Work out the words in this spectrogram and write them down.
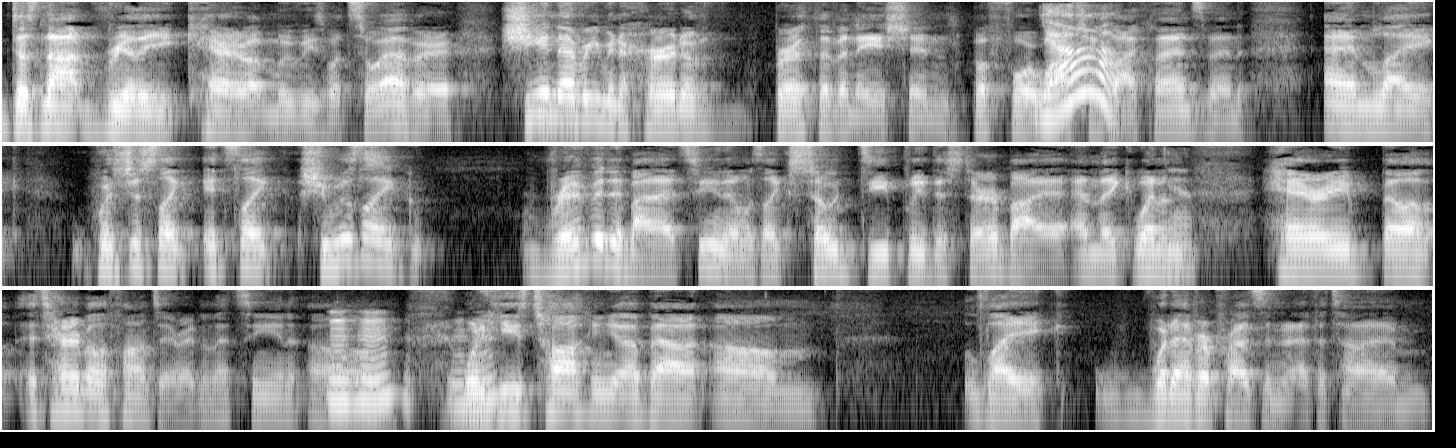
does not really care about movies whatsoever. She had never even heard of Birth of a Nation before watching Mm-hmm. BlacKkKlansman, and like was just like it's like she was like riveted by that scene and was like so deeply disturbed by it. And like when Yeah. Harry Bela, it's Harry Belafonte, right in that scene, um, Mm-hmm. when he's talking about um, like whatever president at the time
